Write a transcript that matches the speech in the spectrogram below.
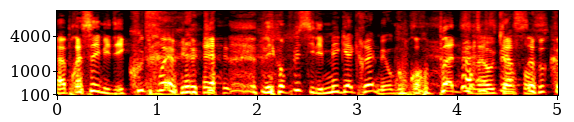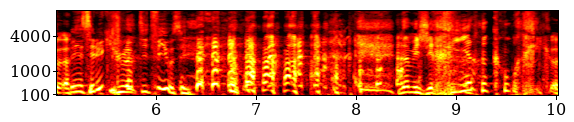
Après ça, il met des coups de fouet. Mais, le gars- mais en plus, il est méga cruel, mais on comprend pas du tout n'a ce aucun perso, sens. quoi. Mais c'est lui qui joue la petite fille aussi. Non, mais j'ai rien compris, quoi.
